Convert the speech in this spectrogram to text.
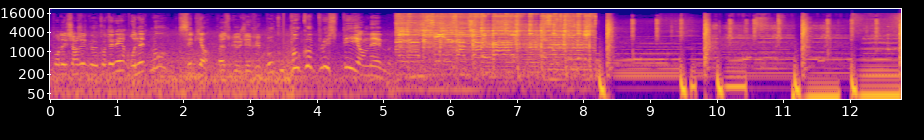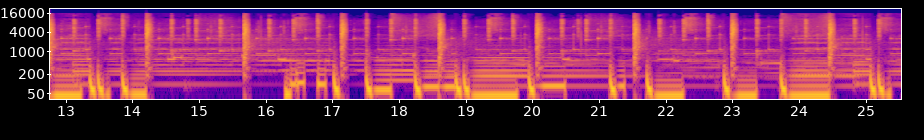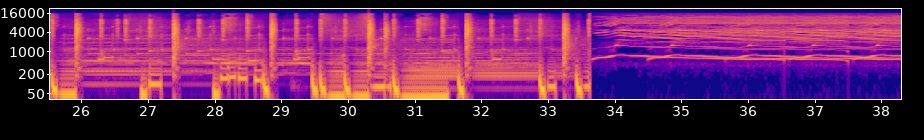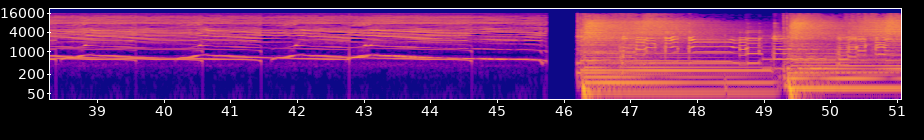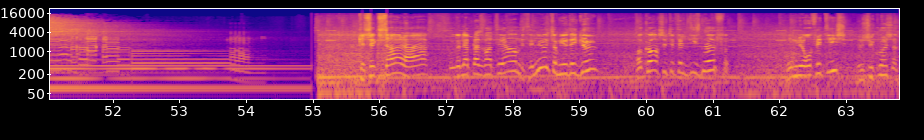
Pour décharger le container, honnêtement, c'est bien. Parce que j'ai vu beaucoup, beaucoup plus pire même. C'est que ça là On donne la place 21, mais c'est nul, c'est des gueux. Encore, si t'étais le 19 Mon numéro fétiche Je sais quoi ça?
